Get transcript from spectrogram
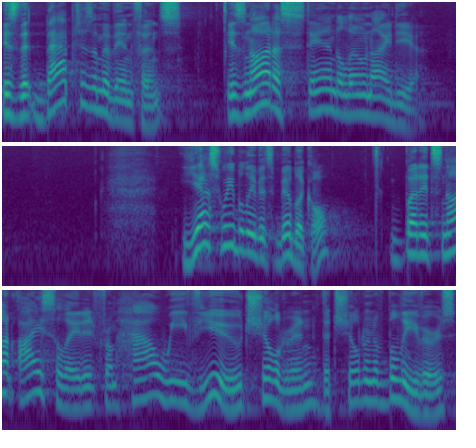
is that baptism of infants is not a standalone idea. Yes, we believe it's biblical, but it's not isolated from how we view children, the children of believers,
